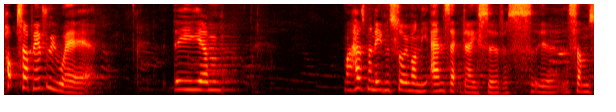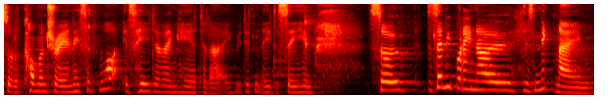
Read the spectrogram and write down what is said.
pops up everywhere the, um, my husband even saw him on the Anzac Day service, uh, some sort of commentary, and he said, What is he doing here today? We didn't need to see him. So, does anybody know his nickname?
